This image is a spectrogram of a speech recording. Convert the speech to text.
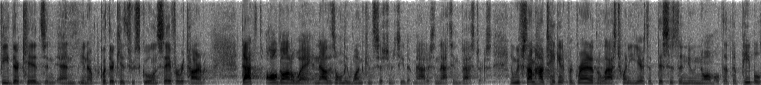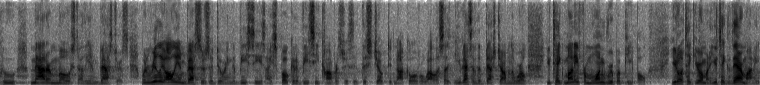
feed their kids and, and you know, put their kids through school and save for retirement. That's all gone away, and now there's only one constituency that matters, and that's investors. And we've somehow taken it for granted in the last 20 years that this is the new normal, that the people who matter most are the investors. When really all the investors are doing, the VCs, I spoke at a VC conference recently, this joke did not go over well. It's like, you guys have the best job in the world. You take money from one group of people, you don't take your money, you take their money,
